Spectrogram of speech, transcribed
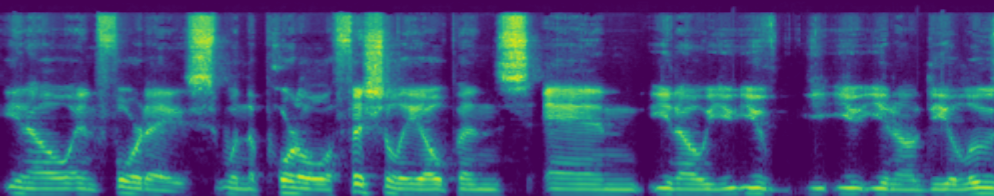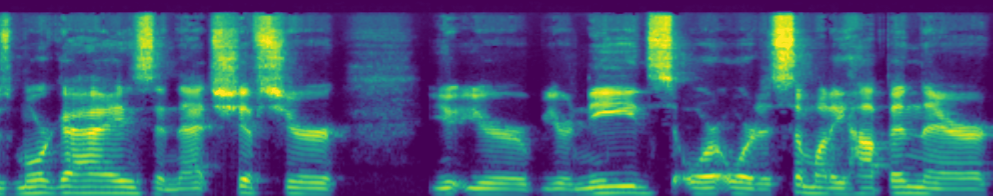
you know in four days when the portal officially opens and you know you you you you know do you lose more guys and that shifts your your your needs or or does somebody hop in there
